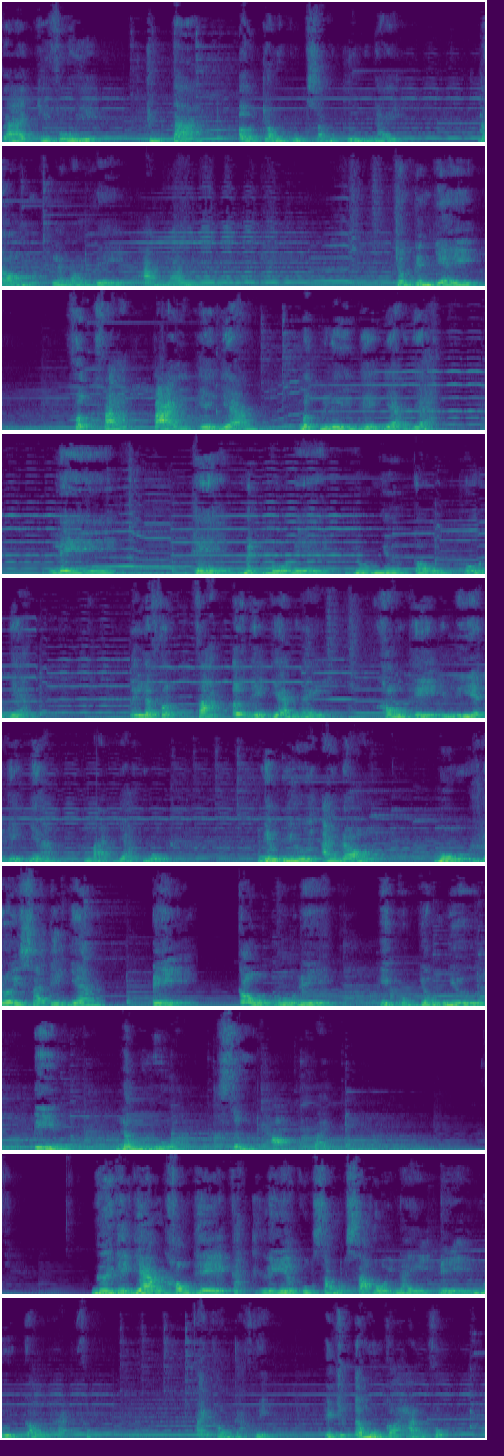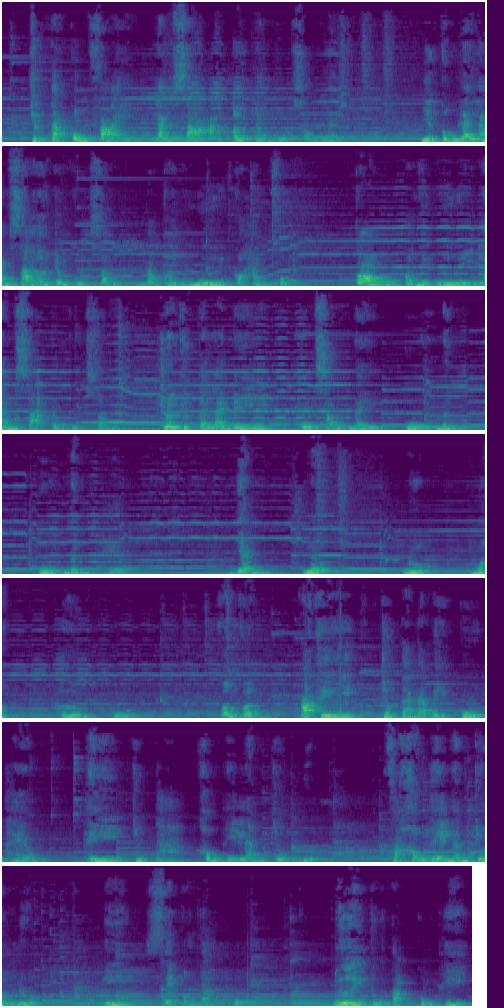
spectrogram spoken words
và chi phối chúng ta ở trong cuộc sống thường ngày. Đó là nói về tham lam. Trong kinh dạy, phật pháp tại thế gian, bất ly thế gian giác. Ly thế bích bồ đề du như cầu thố giác. Đây là phật pháp ở thế gian này, không thể lìa thế gian mà giác ngộ. Nếu như ai đó muốn rời xa thế gian để cầu bồ đề, thì cũng giống như tìm lông rùa, sừng thọ vậy. Người thế gian không thể cắt lìa cuộc sống xã hội này để mưu cầu hạnh phúc. Phải không các vị? Nếu chúng ta muốn có hạnh phúc, chúng ta cũng phải lăn xả ở trong cuộc sống này. Nhưng cũng là lăn xả ở trong cuộc sống mà có những người có hạnh phúc, còn có những người lăn xả trong cuộc sống. Rồi chúng ta lại bị cuộc sống này cuốn mình cuốn mình theo. Danh, lợi, được, mất, hơn, thua, vân vân. Và khi chúng ta đã bị cuốn theo, thì chúng ta không thể làm chủ được và không thể làm chủ được thì sẽ có đau khổ. Người tu tập cũng thế,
